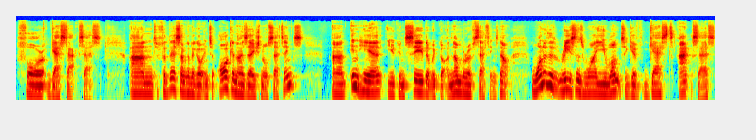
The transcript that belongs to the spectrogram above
for guest access. And for this, I'm going to go into organizational settings. And in here, you can see that we've got a number of settings. Now, one of the reasons why you want to give guests access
